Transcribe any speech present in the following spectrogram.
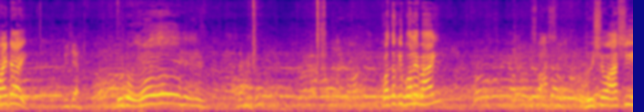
কয়টায়? দুটো। কত কি বলে ভাই? দুইশো আশি।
